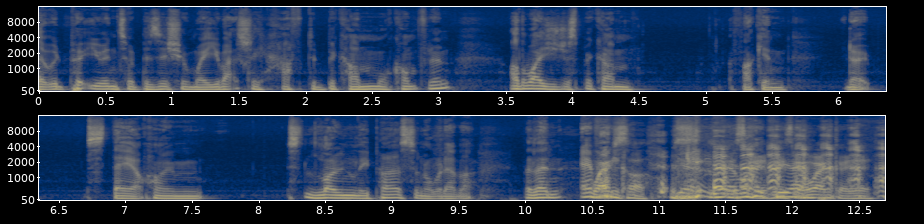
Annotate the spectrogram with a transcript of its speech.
that would put you into a position where you actually have to become more confident. Otherwise, you just become a fucking, you know, stay at home, lonely person or whatever. But then every Wanker. yeah, yeah, wanker, yeah. wanker, yeah.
